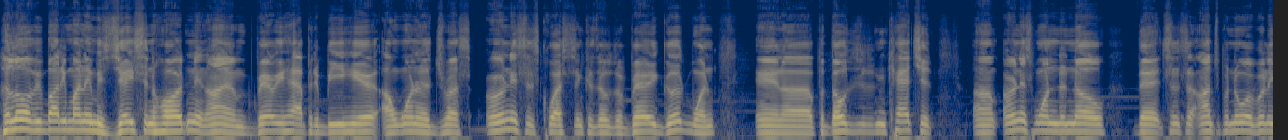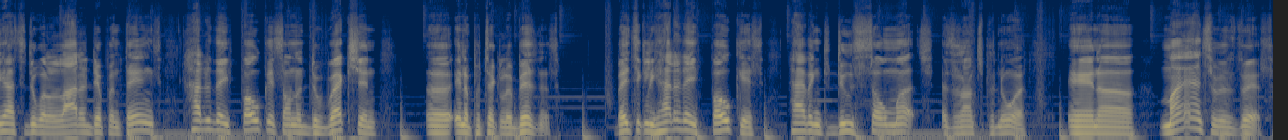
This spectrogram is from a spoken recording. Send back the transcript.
Hello, everybody. My name is Jason Harden, and I am very happy to be here. I want to address Ernest's question because it was a very good one. And uh, for those who didn't catch it, um, Ernest wanted to know that since an entrepreneur really has to do a lot of different things, how do they focus on a direction uh, in a particular business? Basically, how do they focus having to do so much as an entrepreneur? And uh, my answer is this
